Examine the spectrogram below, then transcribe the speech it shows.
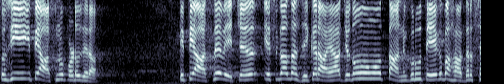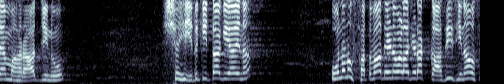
ਤੁਸੀਂ ਇਤਿਹਾਸ ਨੂੰ ਪੜ੍ਹੋ ਜਰਾ। ਇਤਿਹਾਸ ਦੇ ਵਿੱਚ ਇਸ ਗੱਲ ਦਾ ਜ਼ਿਕਰ ਆਇਆ, ਜਦੋਂ ਧੰਨ ਗੁਰੂ ਤੇਗ ਬਹਾਦਰ ਸਾਹਿਬ ਮਹਾਰਾਜ ਜੀ ਨੂੰ ਸ਼ਹੀਦ ਕੀਤਾ ਗਿਆ ਹੈ ਨਾ। ਉਹਨਾਂ ਨੂੰ ਫਤਵਾ ਦੇਣ ਵਾਲਾ ਜਿਹੜਾ ਕਾਜ਼ੀ ਸੀ ਨਾ, ਉਸ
